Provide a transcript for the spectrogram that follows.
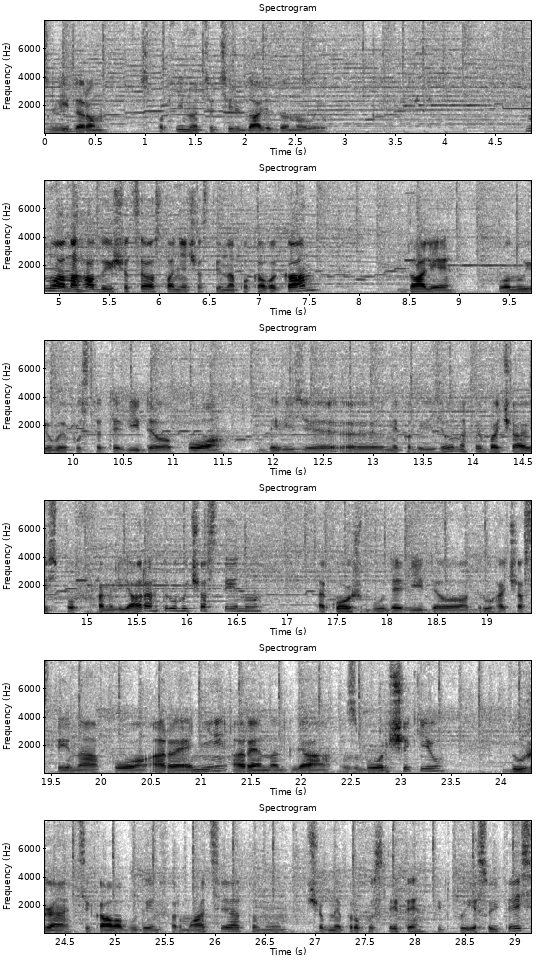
з лідером. Спокійно цю ціль далі донулив. Ну а нагадую, що це остання частина по КВК. Далі планую випустити відео по дивізі... е, не по дивізіонах, вибачаюсь, по фамільярах другу частину. Також буде відео, друга частина по арені. Арена для зборщиків. Дуже цікава буде інформація, тому щоб не пропустити, підписуйтесь.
